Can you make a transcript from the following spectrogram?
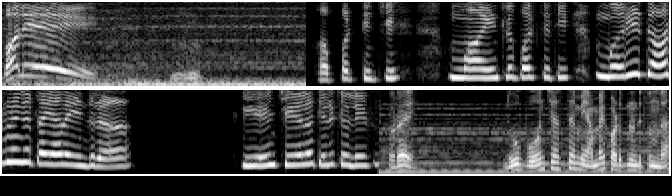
బలి! అప్పటి నుంచి మా ఇంట్లో పరిస్థితి మరీ దారుణంగా తయారైందిరా. ఏం చేయాలో తెలియటం లేదు. ఒరేయ్ నువ్వు భోంచేస్తే మీ అమ్మాయి కడుపు నిండుతుందా?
